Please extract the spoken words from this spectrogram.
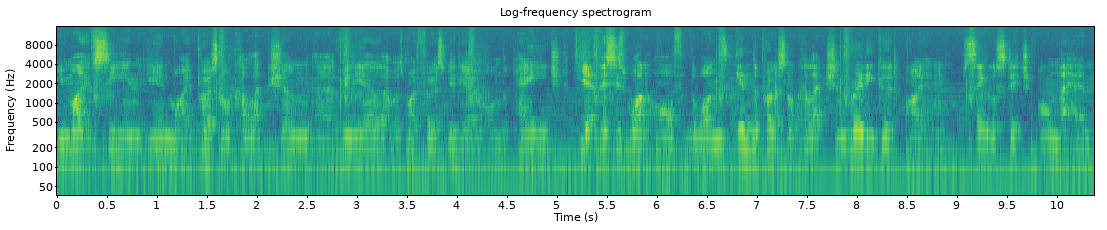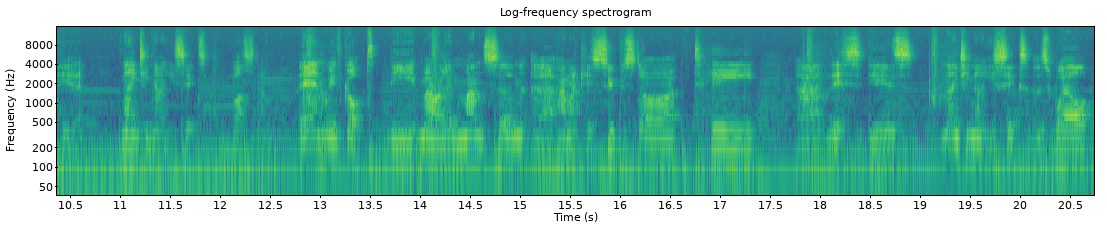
you might have seen in my personal collection uh, video. That was my first video on the page. Yeah, this is one of the ones in the personal collection. Really good item. Single stitch on the hem here. 1996 Busta. Then we've got the Marilyn Manson uh, Anarchist Superstar tee. Uh, this is 1996 as well.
